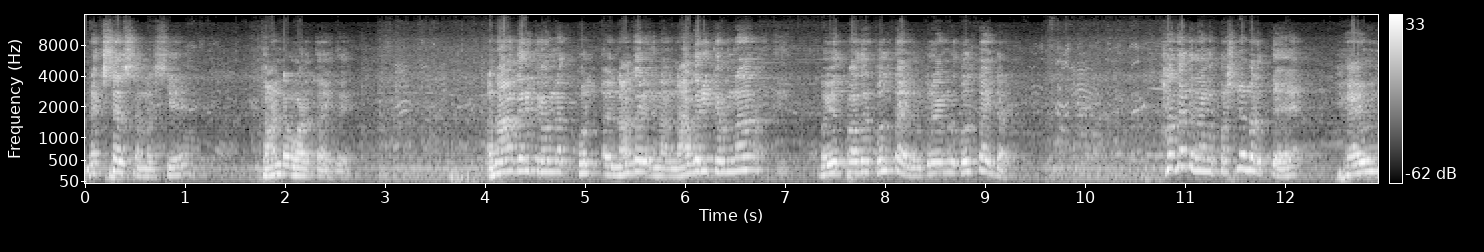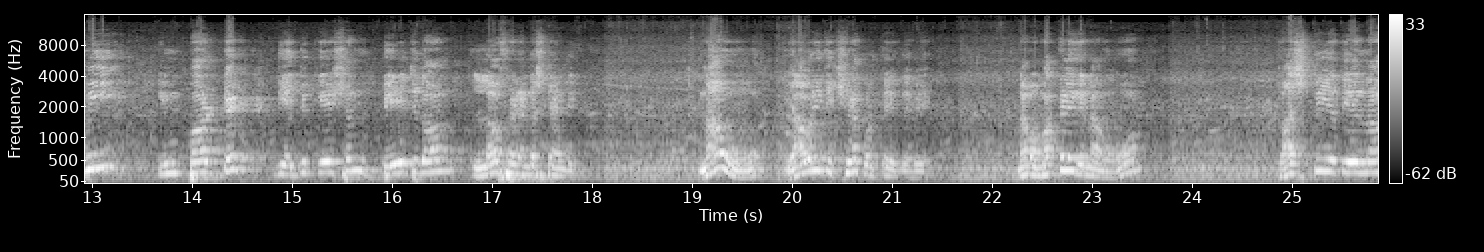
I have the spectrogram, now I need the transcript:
ನಕ್ಸಲ್ ಸಮಸ್ಯೆ ತಾಂಡವಾಡ್ತಾ ಇದೆ. ಅನಾಗರಿಕರನ್ನ ಕೊಲ್, ನಾಗರಿ ನಾಗರಿಕರನ್ನ ಭಯೋತ್ಪಾದನೆ ಕೊಲ್ತಾ ಇದ್ರು ಉಗ್ರಗಾಮಿಗಳು ಕೊಲ್ತಾ ಇದ್ದಾರೆ. ಹಾಗಾದ್ರೆ ನನಗೆ ಪ್ರಶ್ನೆ ಬರುತ್ತೆ have we important the education based on love and understanding ನಾವು ಯಾವ ರೀತಿ ಶಿಕ್ಷಣ ಕೊಡ್ತಾ ಇದ್ದೇವೆ? ನಮ್ಮ ಮಕ್ಕಳಿಗೆ ನಾವು ರಾಷ್ಟ್ರೀಯತೆಯನ್ನು,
